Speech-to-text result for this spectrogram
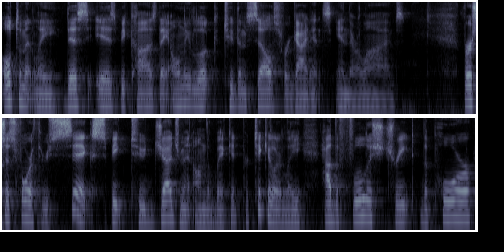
Ultimately, this is because they only look to themselves for guidance in their lives. Verses 4 through 6 speak to judgment on the wicked, particularly how the foolish treat the poor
